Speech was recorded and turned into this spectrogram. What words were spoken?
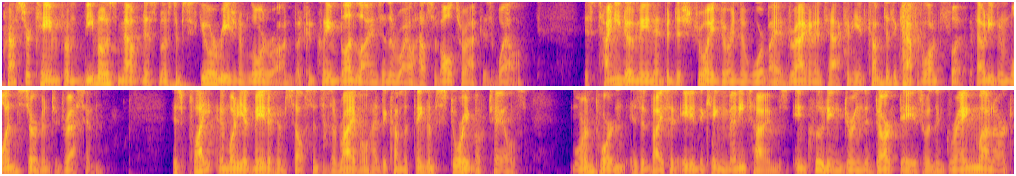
Prester came from the most mountainous, most obscure region of Lordaeron, but could claim bloodlines in the royal house of Alterac as well. His tiny domain had been destroyed during the war by a dragon attack, and he had come to the capital on foot without even one servant to dress him. His plight and what he had made of himself since his arrival had become the thing of storybook tales. More important, his advice had aided the king many times, including during the dark days when the Grang monarch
